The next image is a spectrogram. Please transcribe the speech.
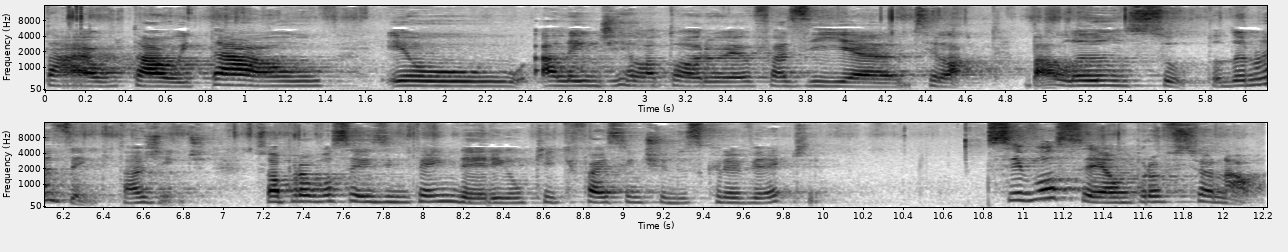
tal, tal e tal eu, além de relatório, eu fazia, sei lá, balanço. Tô dando um exemplo, tá, gente? Só para vocês entenderem o que, que faz sentido escrever aqui. Se você é um profissional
